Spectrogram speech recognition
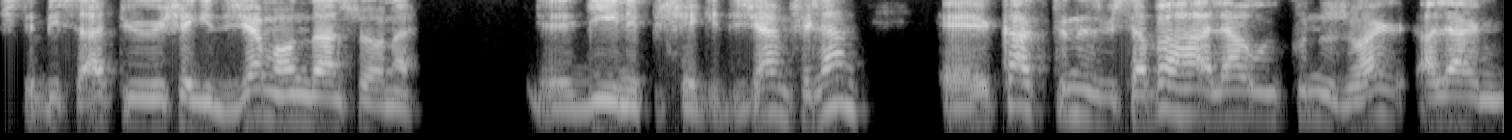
İşte bir saat yürüyüşe gideceğim. Ondan sonra giyinip işe gideceğim filan. Kalktınız bir sabah hala uykunuz var. Alarm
